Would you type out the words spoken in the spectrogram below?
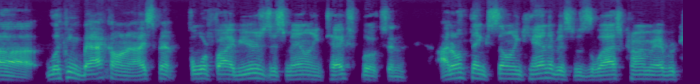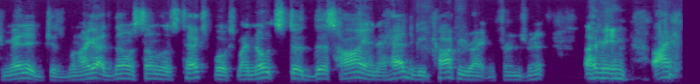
uh, looking back on it, I spent four or five years dismantling textbooks. And I don't think selling cannabis was the last crime I ever committed because when I got done with some of those textbooks, my notes stood this high and it had to be copyright infringement. I mean, I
